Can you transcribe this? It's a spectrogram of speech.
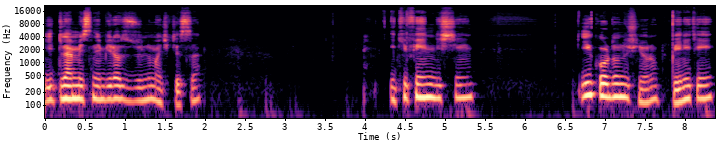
İtlenmesine biraz üzüldüm açıkçası. İki fein dişliğin iyi koruduğunu düşünüyorum. Benite'yi.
